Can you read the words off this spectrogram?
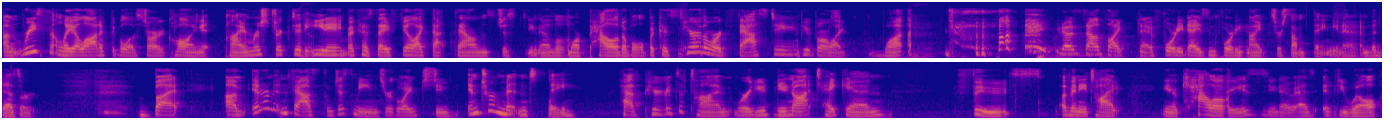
Um, recently, a lot of people have started calling it time restricted eating because they feel like that sounds just you know a little more palatable. Because you hear the word fasting, people are like, "What?" you know, it sounds like you know forty days and forty nights or something. You know, in the desert. But um, intermittent fasting just means you're going to intermittently have periods of time where you do not take in foods of any type you know, calories, you know, as if you will.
